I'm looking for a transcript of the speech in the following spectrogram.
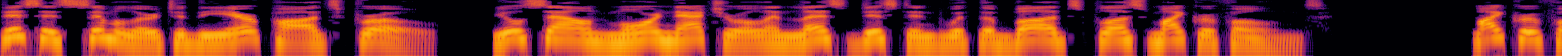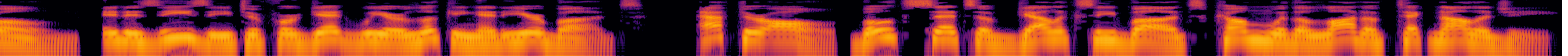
This is similar to the AirPods Pro. You'll sound more natural and less distant with the Buds Plus microphones. Microphone. It is easy to forget we are looking at earbuds. After all, both sets of Galaxy Buds come with a lot of technology.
